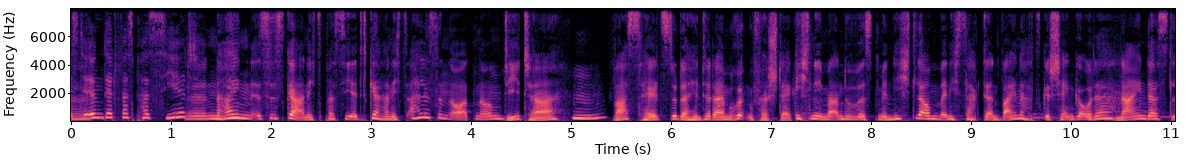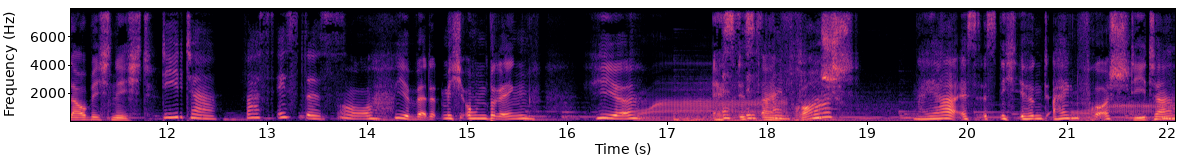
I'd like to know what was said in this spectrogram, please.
ist irgendetwas passiert? Äh, nein, es ist gar nichts passiert, gar nichts, alles in Ordnung. Dieter, was hältst du da hinter deinem Rücken versteckt? Ich nehme an, du wirst mir nicht glauben, wenn ich sage, dein Weihnachtsgeschenk, oder? Nein, das glaube ich nicht. Dieter, was ist es? Oh, ihr werdet mich umbringen. Hier. Es, ist, ein, Frosch? Naja, es ist nicht irgendein Frosch. Dieter,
